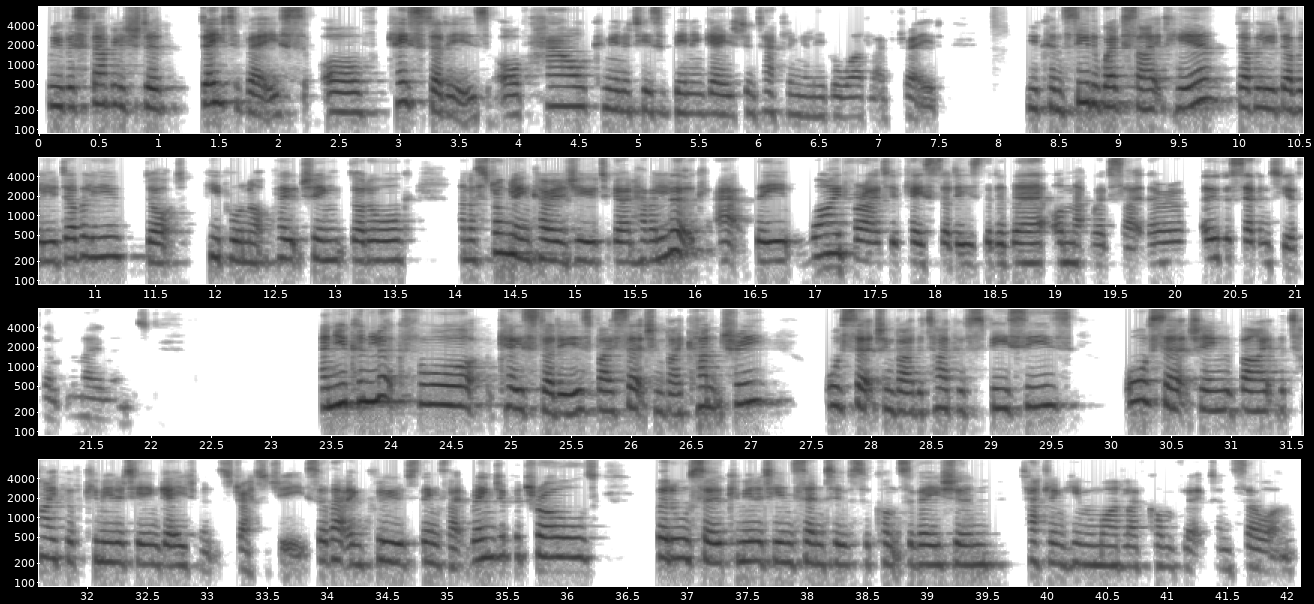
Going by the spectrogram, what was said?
we've established a database of case studies of how communities have been engaged in tackling illegal wildlife trade. You can see the website here, www.peoplenotpoaching.org, and I strongly encourage you to go and have a look at the wide variety of case studies that are there on that website. There are over 70 of them at the moment. And you can look for case studies by searching by country, or searching by the type of species, or searching by the type of community engagement strategy. So that includes things like ranger patrols, but also community incentives for conservation, tackling human wildlife conflict, and so on.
